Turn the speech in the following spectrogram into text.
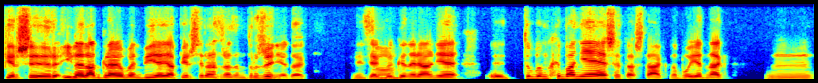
pierwszy, ile lat grają w NBA, a pierwszy raz razem w drużynie, tak? Więc jakby no. generalnie y, tu bym chyba nie szedł aż tak, no bo jednak mm,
